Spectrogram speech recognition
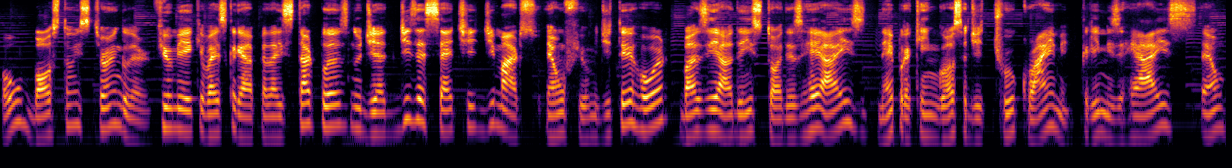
ou Boston Strangler, filme aí que vai estrear pela Star Plus no dia 17 de março. É um filme de terror baseado em histórias reais, né? Para quem gosta de true crime, crimes reais, é um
